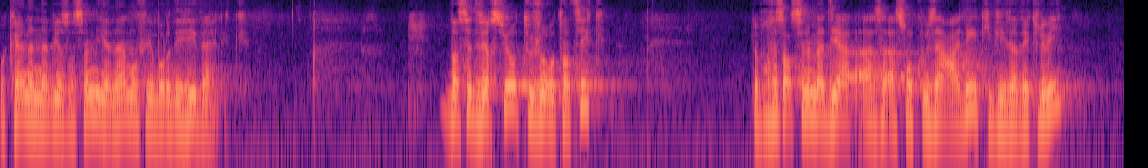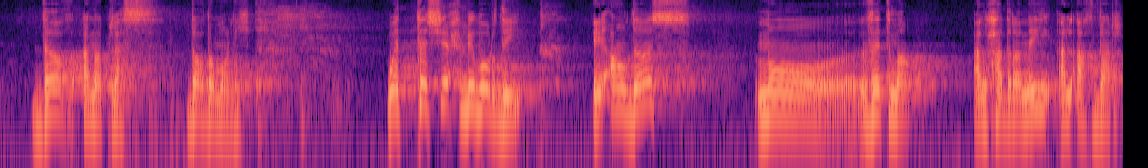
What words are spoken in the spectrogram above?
وكان النبي صلى الله عليه وسلم ينام في برده ذلك dans cette version, toujours authentique, le professeur sallam a dit à, son cousin Ali, qui vivait avec lui, dors à ma place, dors dans mon lit. Et endosse mon vêtement, al-hadrami al-akhdar.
